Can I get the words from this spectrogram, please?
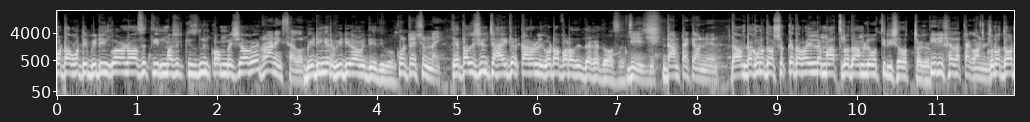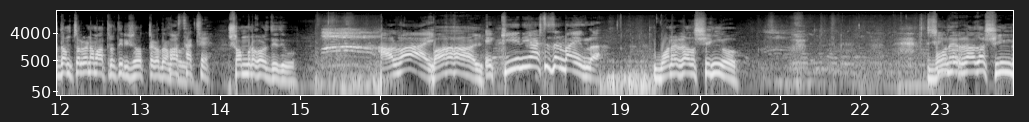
মোটামুটি বিডিং করানো আছে তিন মাসের কিছুদিন কম বেশি হবে। রানিং ছাগল। বিডিং এর ভিডিও আমি দিয়ে দিব। কোনো টেনশন নাই। তেতাল্লিশ ইঞ্চি হাইটের কারও লিগোটা পাঠাতে দেখা দেওয়া আছে। জি জি দামটা কেমন নেবেন? দামটা কোনো দর্শককে দাম নিলে মাত্র দাম নেব তিরিশ হাজার টাকা। তিরিশ হাজার টাকা অনলি। কোনো দর দাম চলবে না মাত্র তিরিশ হাজার টাকা দাম খরচ থাকছে? সম্পূর্ণ খরচ দিয়ে দিব। আল ভাই ভাই। এ কি নিয়ে আসতেছেন ভাই এগুলা? বনের রাজা সিংহ। বনের রাজা সিংহ।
